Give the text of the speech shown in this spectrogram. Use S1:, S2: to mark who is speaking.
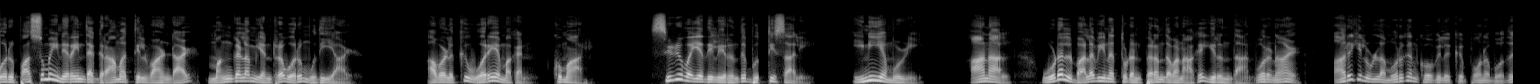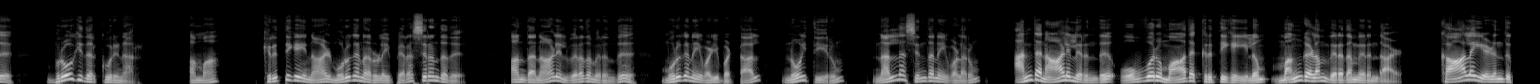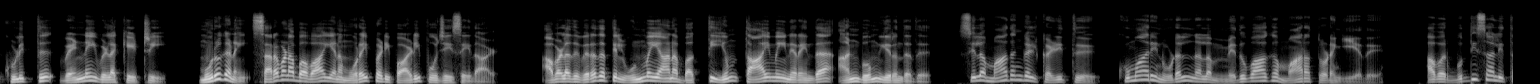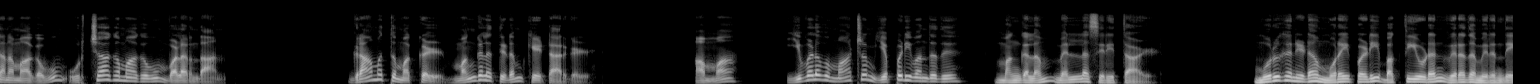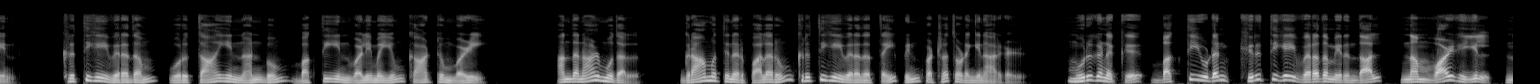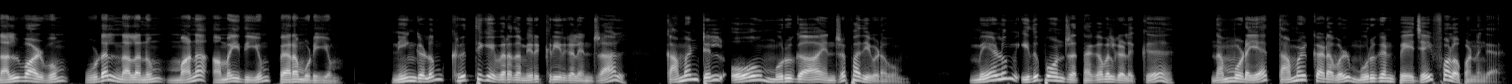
S1: ஒரு பசுமை நிறைந்த கிராமத்தில் வாழ்ந்தாள் மங்களம் என்ற ஒரு முதியாள். அவளுக்கு ஒரே மகன் குமார். சிறுவயதிலிருந்து புத்திசாலி இனிய மொழி. ஆனால் உடல் பலவீனத்துடன் பிறந்தவனாக இருந்தான்.
S2: ஒரு நாள் அருகில் உள்ள முருகன் கோவிலுக்கு போனபோது புரோகிதர் கூறினார் அம்மா கிருத்திகை நாள் முருகன் அருளை பெற சிறந்தது. அந்த நாளில் விரதமிருந்து முருகனை வழிபட்டால் நோய் தீரும் நல்ல சிந்தனை வளரும்.
S3: அந்த நாளிலிருந்து ஒவ்வொரு மாத கிருத்திகையிலும் மங்களம் விரதம் இருந்தாள். காலை எழுந்து குளித்து வெண்ணெய் விளக்கேற்றி முருகனை சரவணபவா என முறைப்படி பாடி பூஜை செய்தாள். அவளது விரதத்தில் உண்மையான பக்தியும் தாய்மை நிறைந்த அன்பும் இருந்தது.
S4: சில மாதங்கள் கழித்து குமாரின் உடல் நலம் மெதுவாக மாறத் தொடங்கியது. அவர் புத்திசாலித்தனமாகவும் உற்சாகமாகவும் வளர்ந்தான். கிராமத்து மக்கள் மங்களத்திடம் கேட்டார்கள். அம்மா இவ்வளவு மாற்றம் எப்படி வந்தது?
S5: மங்களம் மெல்ல சிரித்தாள். முருகனிடம் முறைப்படி பக்தியுடன் விரதமிருந்தேன். கிருத்திகை விரதம் ஒரு தாயின் அன்பும் பக்தியின் வலிமையும் காட்டும் வழி. அந்த நாள் முதல் கிராமத்தினர் பலரும் கிருத்திகை விரதத்தை பின்பற்றத் தொடங்கினார்கள். முருகனுக்கு பக்தியுடன் கிருத்திகை விரதம் இருந்தால் நம் வாழ்கையில் நல்வாழ்வும் உடல் நலனும் மன அமைதியும் பெற முடியும்.
S3: நீங்களும் கிருத்திகை விரதம் இருக்கிறீர்கள் என்றால் கமெண்டில் ஓ முருகா என்று பதிவிடவும். மேலும் இதுபோன்ற தகவல்களுக்கு நம்முடைய தமிழ்க்கடவுள் முருகன் பேஜை ஃபாலோ பண்ணுங்க.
